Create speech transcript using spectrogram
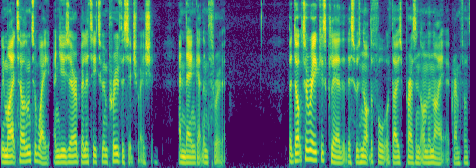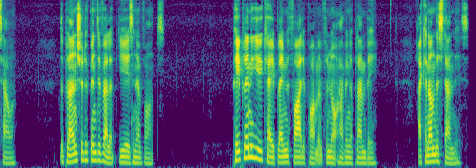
we might tell them to wait and use their ability to improve the situation and then get them through it. But Dr. Reick is clear that this was not the fault of those present on the night at Grenfell Tower. The plan should have been developed years in advance. People in the UK blame the fire department for not having a plan B. I can understand this.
